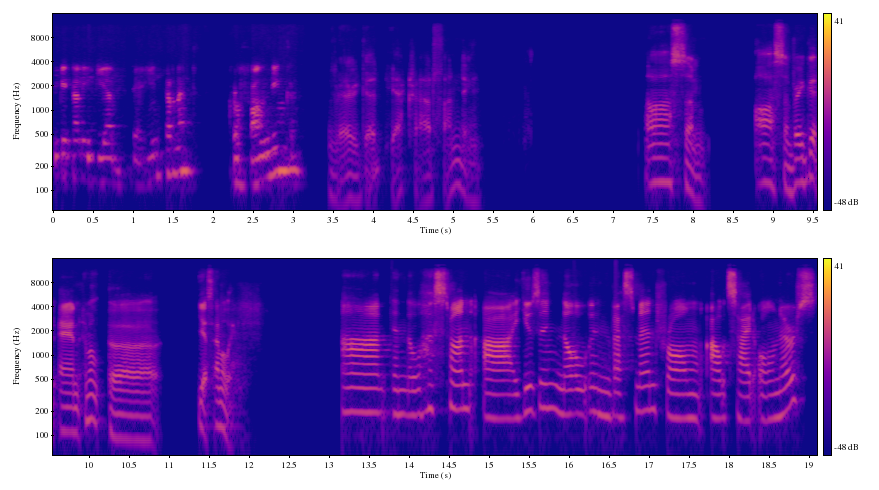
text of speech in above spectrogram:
typically via the internet, crowdfunding. Very good. Yeah, crowdfunding. Awesome. Awesome. Very good. And Emily, uh, yes, Emily. Um, and the last one, uh, using no investment from outside owners,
